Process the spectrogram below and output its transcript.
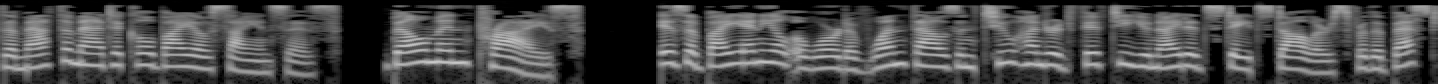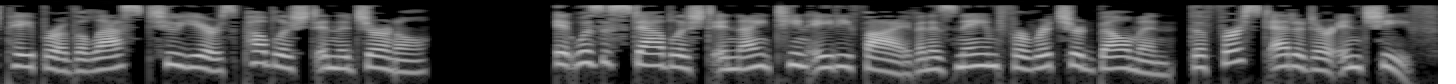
The Mathematical Biosciences Bellman Prize is a biennial award of 1,250 United States dollars for the best paper of the last two years published in the journal. It was established in 1985 and is named for Richard Bellman, the first editor-in-chief.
